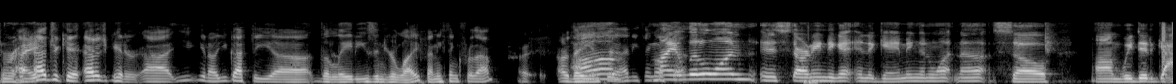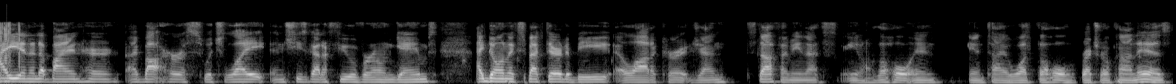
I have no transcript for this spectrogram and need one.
Right. Educate, educator. Uh, you, you know, you got the uh the ladies in your life. Anything for them? Are, are they Um, into anything? My like that? little one is starting to get into gaming and whatnot. So um, we did. I ended up buying her. I bought her a Switch Lite, and she's got a few of her own games. I don't expect there to be a lot of current gen stuff. I mean, that's you know the whole in, anti what the whole RetroCon is.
